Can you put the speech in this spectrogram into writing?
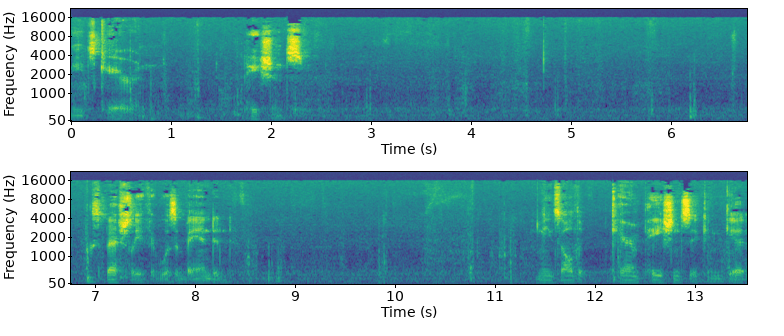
needs care and patience. Especially if it was abandoned. It needs all the care and patience it can get.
